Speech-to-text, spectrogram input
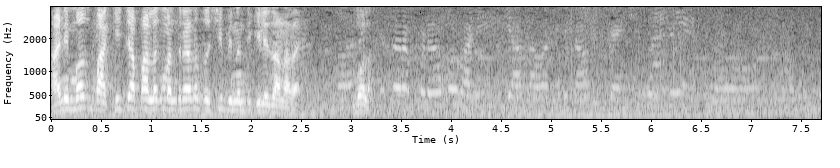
आणि मग बाकीच्या पालकमंत्र्यांना तशी विनंती केली जाणार आहे. बोला. सर पडळकर वाडी या गावातील एका ब्याऐंशी वर्षीय अ, वृद्ध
